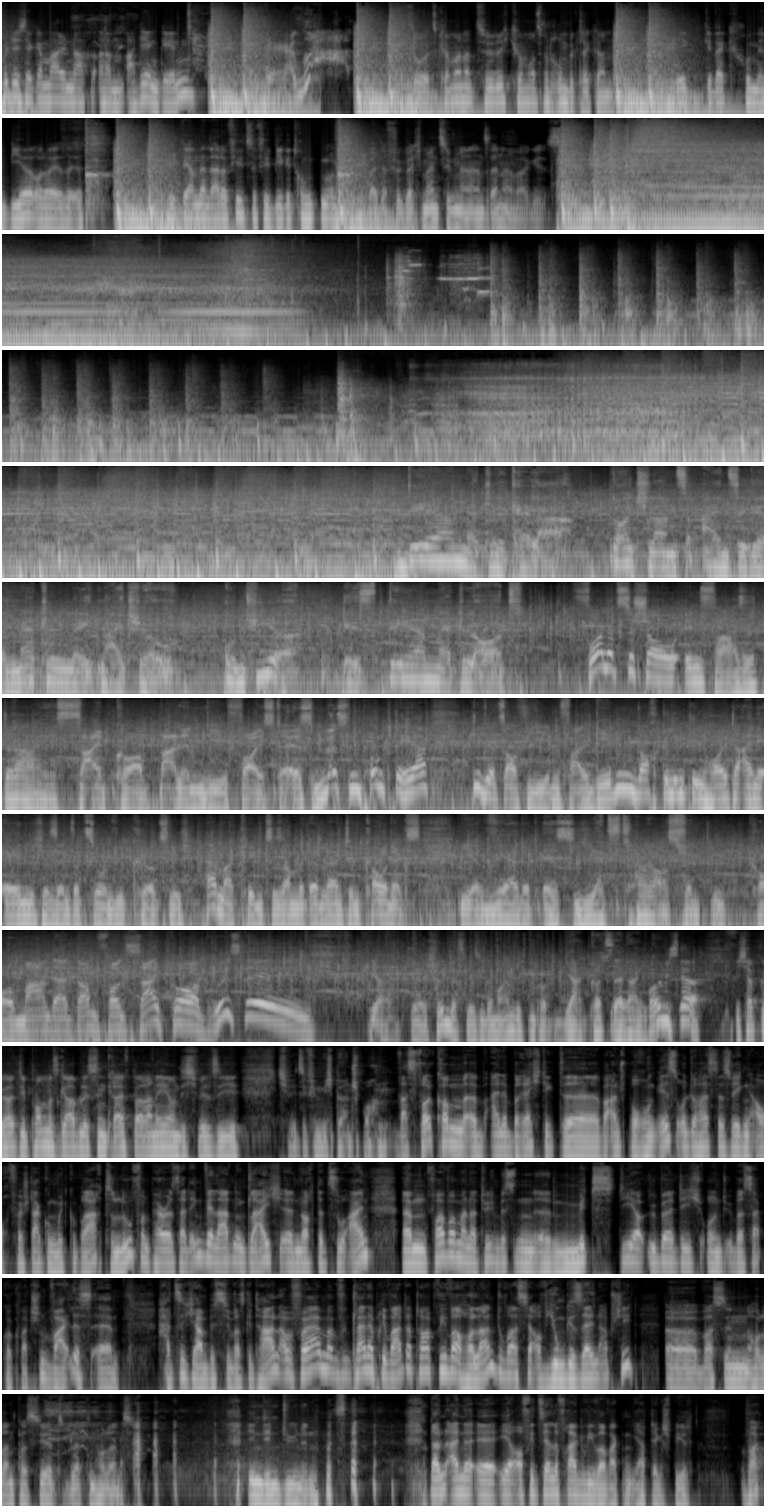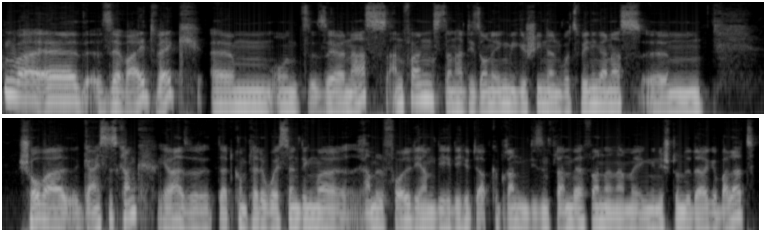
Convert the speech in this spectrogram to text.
würde sehr gerne mal nach ähm, Adien gehen. So, jetzt können wir natürlich, können wir uns mit rumbekleckern. Nee, geh weg, hol mir ein Bier oder also, wir haben dann leider viel zu viel Bier getrunken und Weil dafür gleich mein Zünglein an seiner Waage ist. Deutschlands einzige Metal Late Night Show. Und hier ist der Metal Ort. Vorletzte Show in Phase 3. Cypcore ballen die Fäuste. Es müssen Punkte her. Die wird's auf jeden Fall geben. Doch gelingt ihnen heute eine ähnliche Sensation wie kürzlich Hammer King zusammen mit Atlantic Codex. Ihr werdet es jetzt herausfinden. Commander Dom von Cypcore, grüß dich! Ja, ja, schön, dass wir es wieder mal einrichten konnten. Ja, Gott sei Ich Dank. freue mich sehr. Ich habe gehört, die Pommesgabel ist in greifbarer Nähe und ich will sie, ich will sie für mich beanspruchen. Was vollkommen äh, eine berechtigte Beanspruchung ist und du hast deswegen auch Verstärkung mitgebracht. Lou von Parasite Inc. Wir laden ihn gleich äh, noch dazu ein. Ähm, vorher wollen wir natürlich ein bisschen äh, mit dir über dich und über Cypcore quatschen, weil es äh, hat sich ja ein bisschen was getan. Aber vorher ein kleiner privater Talk. Wie war Holland? Du warst ja auf Junggesellenabschied Äh, was in Holland passiert, bleibt in Holland. in den Dünen. Dann eine äh, eher offizielle Frage. Wie war Wacken? Ihr habt ja gespielt. Wacken war äh, sehr weit weg ähm, und sehr nass anfangs. Dann hat die Sonne irgendwie geschienen, dann wurde es weniger nass. Ähm, Show war geisteskrank, ja, also das komplette Western-Ding war rammelvoll. Die haben die, die Hütte abgebrannt mit diesen Flammenwerfern. Dann haben wir irgendwie eine Stunde da geballert.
